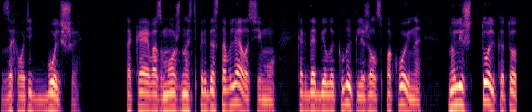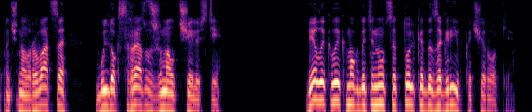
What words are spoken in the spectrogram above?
захватить больше. Такая возможность предоставлялась ему, когда белый клык лежал спокойно, но лишь только тот начинал рваться, бульдог сразу сжимал челюсти. Белый клык мог дотянуться только до загривка Чироки.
